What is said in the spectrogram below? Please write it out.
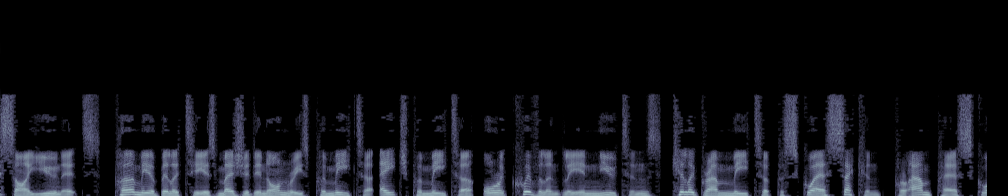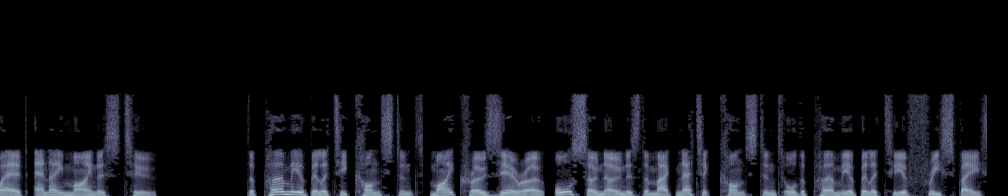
SI units, permeability is measured in henries per meter, h per meter, or equivalently in newtons, kilogram meter per square second per ampere squared, Na-2. The permeability constant micro zero, also known as the magnetic constant or the permeability of free space,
